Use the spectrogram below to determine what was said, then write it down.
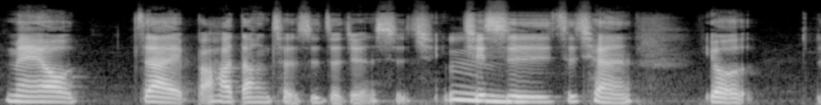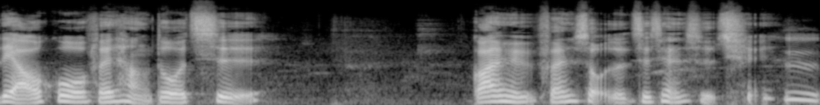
没有再把它当成是这件事情。嗯。其实之前有聊过非常多次关于分手的这件事情，嗯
